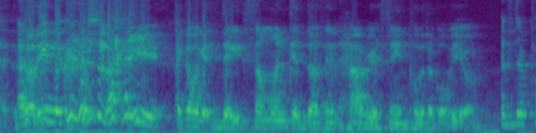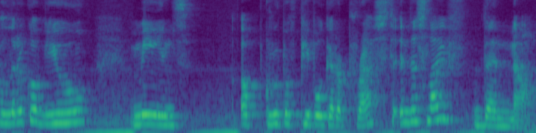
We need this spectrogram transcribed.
sorry. The question ahí. Como que date someone que doesn't have your same political view. If their political view means a group of people get oppressed in this life, then no.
